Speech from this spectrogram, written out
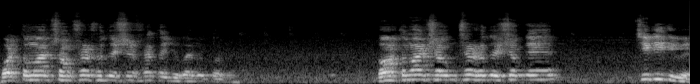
বর্তমান সংসদ সদস্যের সাথে যোগাযোগ করবেন। বর্তমান সংসদ সদস্যকে চিঠি দিবে,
